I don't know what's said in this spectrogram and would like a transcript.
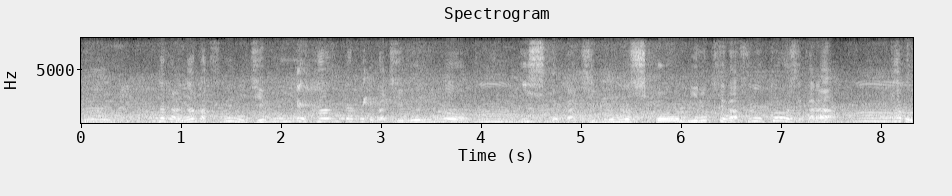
うん、だからなんか常に自分の感覚とか自分の意思とか自分の思考を見る癖がその当時から多分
